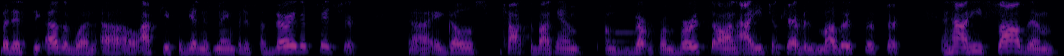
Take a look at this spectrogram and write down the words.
but it's the other one. Uh, I keep forgetting his name, but it's a very good picture. Uh, it goes talks about him from from birth on how he took care of his mother, sister, and how he saw them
